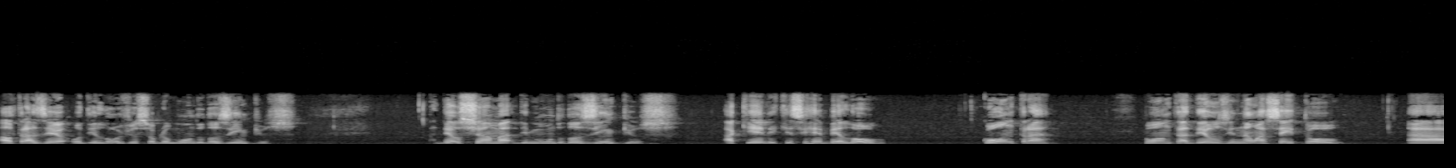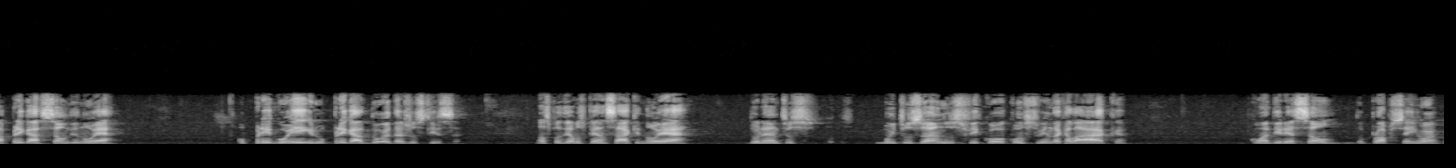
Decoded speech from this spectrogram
ao trazer o dilúvio sobre o mundo dos ímpios. Deus chama de mundo dos ímpios aquele que se rebelou contra, contra Deus e não aceitou a pregação de Noé o pregoeiro, o pregador da justiça. Nós podemos pensar que Noé, durante os muitos anos, ficou construindo aquela arca com a direção do próprio Senhor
